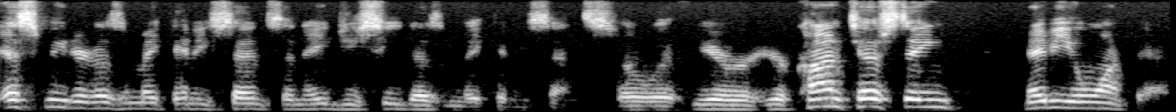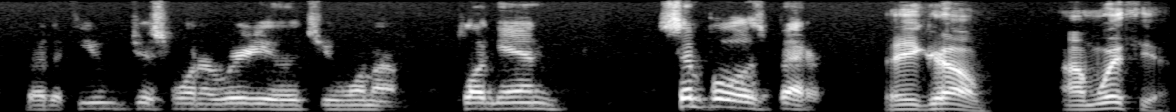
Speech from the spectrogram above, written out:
S meter doesn't make any sense and AGC doesn't make any sense. So if you're you're contesting, maybe you want that. But if you just want a radio that you want to plug in, simple is better. There you go. I'm with you.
